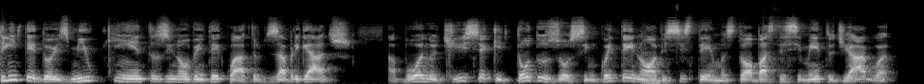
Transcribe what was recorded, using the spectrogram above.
32.594 desabrigados. A boa notícia é que todos os 59 sistemas do abastecimento de água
